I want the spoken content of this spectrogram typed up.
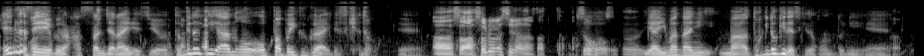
変な性欲の発散じゃないですよ。時々、あの、おっぱぶ行くぐらいですけど。ええああ、そう、あ、それは知らなかった。そう。うん、いや、いまだに、まあ、時々ですけど、本当に。ええ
